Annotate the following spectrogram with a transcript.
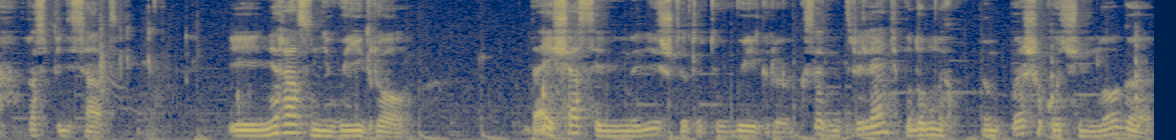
раз 50. И ни разу не выигрывал. Да, и сейчас я не надеюсь, что я тут выиграю. Кстати, на Триллианте подобных МПшек очень много.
